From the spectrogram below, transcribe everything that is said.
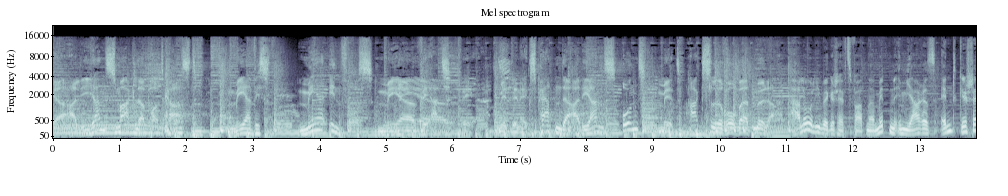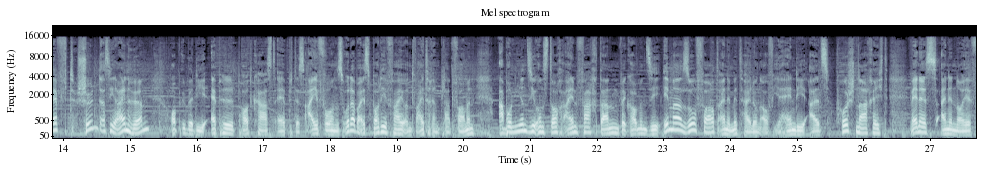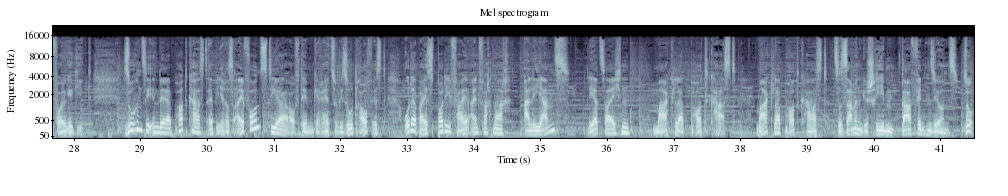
Der Allianz Makler Podcast. Mehr Wissen, mehr Infos, mehr, Wert. Mit den Experten der Allianz und mit Axel Robert Müller. Hallo, liebe Geschäftspartner, mitten im Jahresendgeschäft. Schön, dass Sie reinhören, ob über die Apple Podcast App des iPhones oder bei Spotify und weiteren Plattformen. Abonnieren Sie uns doch einfach, dann bekommen Sie immer sofort eine Mitteilung auf Ihr Handy als Push-Nachricht, wenn es eine neue Folge gibt. Suchen Sie in der Podcast-App Ihres iPhones, die ja auf dem Gerät sowieso drauf ist, oder bei Spotify einfach nach Allianz, Leerzeichen, Makler Podcast. Makler Podcast zusammengeschrieben. Da finden Sie uns. So.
